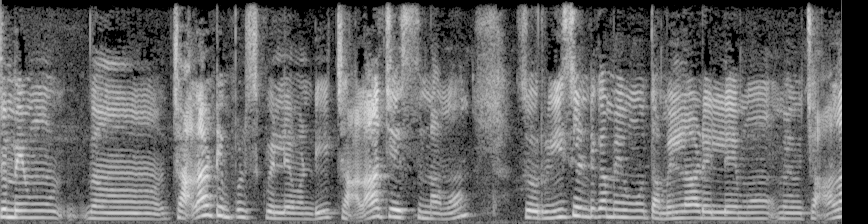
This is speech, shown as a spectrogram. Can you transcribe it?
సో మేము చాలా టెంపుల్స్కి వెళ్ళామండి. చాలా చేస్తున్నాము. సో రీసెంట్గా మేము తమిళనాడు వెళ్ళాము. మేము చాలా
